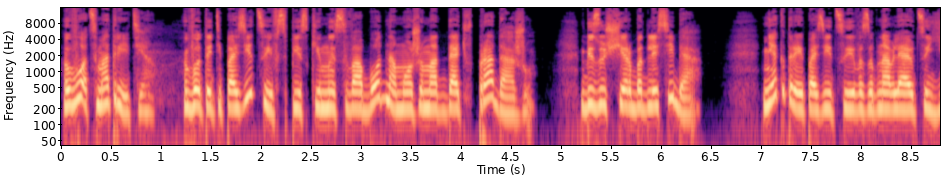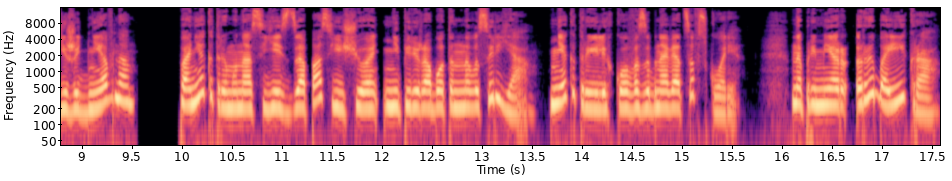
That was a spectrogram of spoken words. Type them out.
Вот, смотрите, вот эти позиции в списке мы свободно можем отдать в продажу, без ущерба для себя. Некоторые позиции возобновляются ежедневно, по некоторым у нас есть запас еще непереработанного сырья, некоторые легко возобновятся вскоре. Например, рыба и икра.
